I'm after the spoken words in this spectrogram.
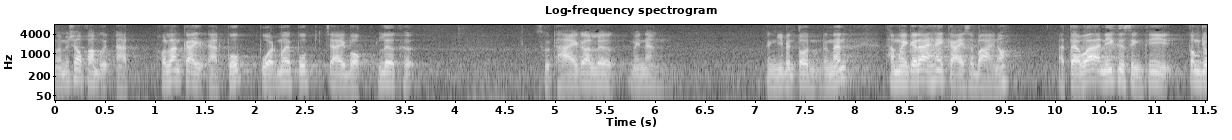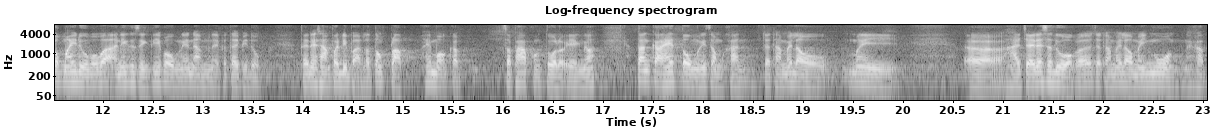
มันไม่ชอบความอึดอัด พอร่างกายอึดอัดปุ๊บปวดเมื่อยปุ๊บใจบอกเลิกเถอะ สุดท้ายก็เลิกไม่นั่ง อย่างนี้เป็นต้น ดังนั้นทำไงก็ได้ให้กายสบายเนาะ แต่ว่าอันนี้คือสิ่งที่ต้องยกมาให้ดูเพราะว่าอันนี้คือสิ่งที่พระองค์แนะนำในพระไตรปิฎก แต่ในทางปฏิบัติเราต้องปรับให้เหมาะกับ สภาพของตัวเราเองเนาะตั้งกายให้ตรงนี่สำคัญ จะทำให้เราไม่หายใจได้สะดวกแล้วจะทำให้เราไม่ง่วงนะครับ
